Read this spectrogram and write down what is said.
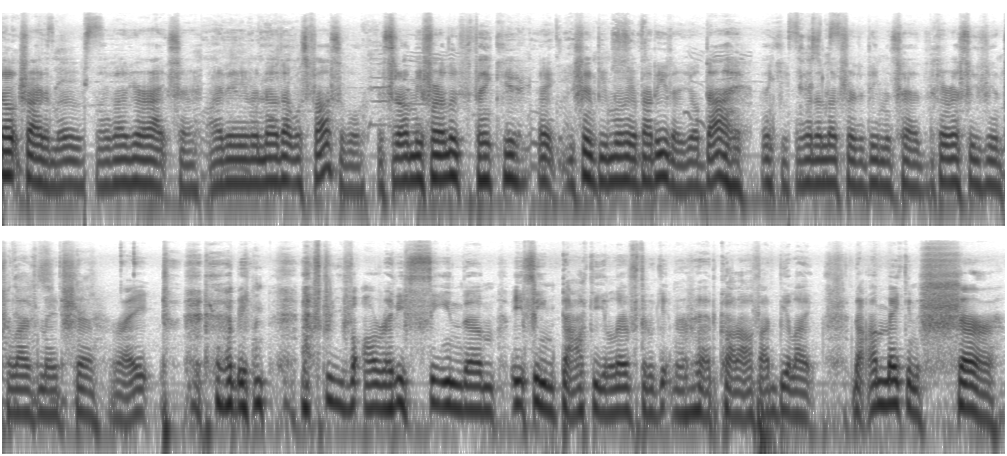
don't try to move. Oh god, you're right, sir. I didn't even know that was possible. It's throwing me for a loop. Thank you. Hey, you shouldn't be moving about either. You'll die. Thank you. I'm gonna look for the demon's head. I can rest easy until I've made sure, right? I mean, after you've already seen them, seen Daki live through getting her head cut off, I'd be like, no, I'm making sure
